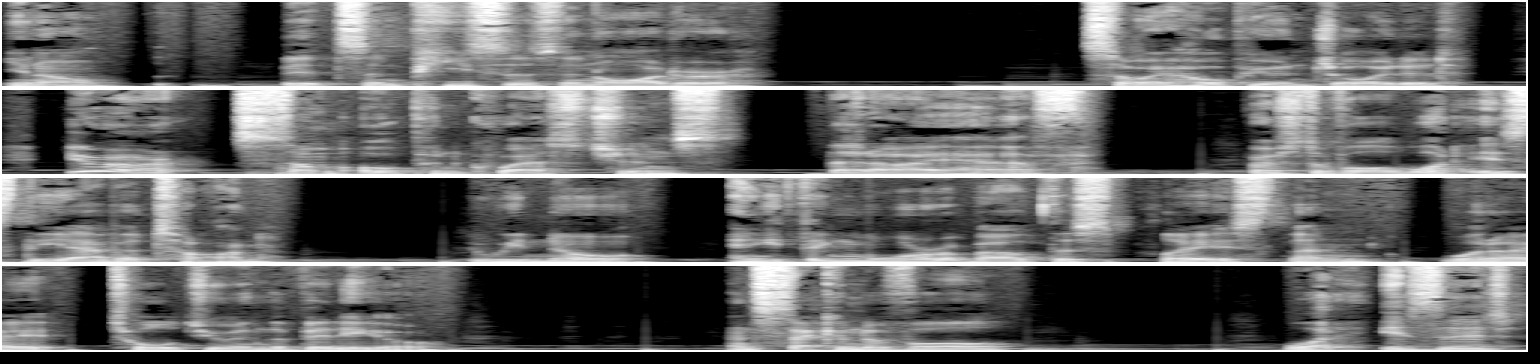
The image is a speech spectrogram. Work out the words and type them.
you know, bits and pieces in order so I hope you enjoyed it. Here are some open questions that I have. First of all, what is the Abaton? Do we know anything more about this place than what I told you in the video? And second of all, what is it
